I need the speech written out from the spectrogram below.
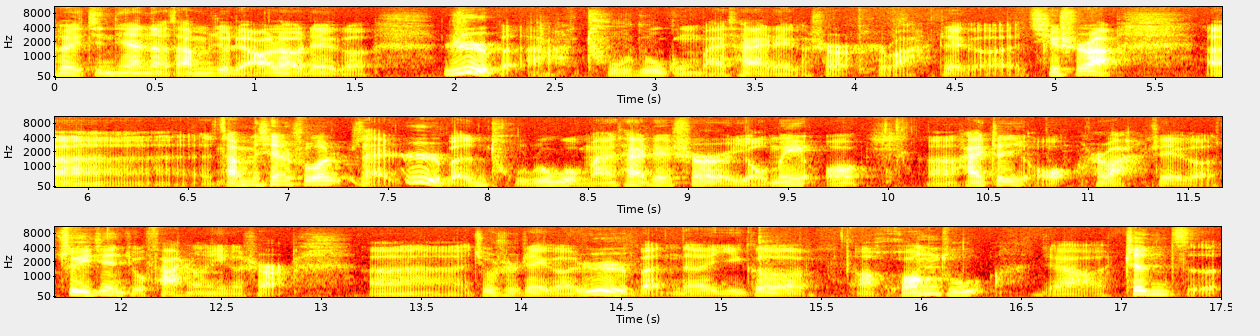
所以今天呢，咱们就聊聊这个日本啊土猪拱白菜这个事儿，是吧？这个其实啊，呃，咱们先说在日本土猪拱白菜这事儿有没有？呃，还真有，是吧？这个最近就发生一个事儿，呃，就是这个日本的一个啊皇族叫贞子，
